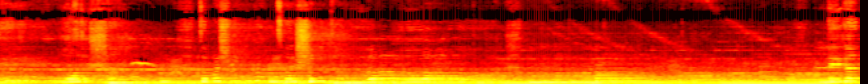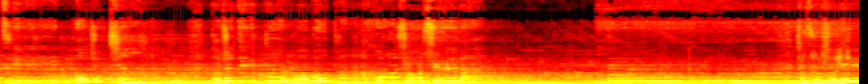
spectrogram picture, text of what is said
听，我在想，怎么形容才适当？嗯你敢听我就讲，到这地步我不怕，豁出去吧。这才是你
